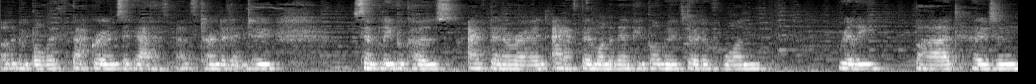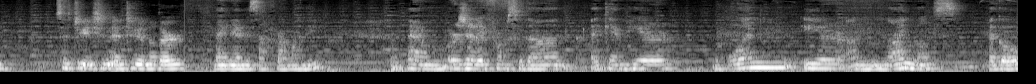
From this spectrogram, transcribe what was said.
Other people with backgrounds like that have, have turned it into simply because I've been around, I have been one of them people moved out of one really bad housing situation into another. My name is Afra Mahdi. I'm originally from Sudan. I came here one year and nine months ago.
